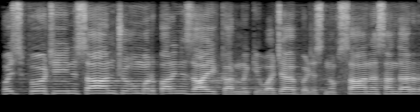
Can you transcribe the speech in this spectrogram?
پٔزۍ پٲٹھۍ انسان چھُ عُمر پنٕنۍ ضایہِ کرنہٕ کہِ وجہ بٔڑِس نۄقصانس انٛدر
